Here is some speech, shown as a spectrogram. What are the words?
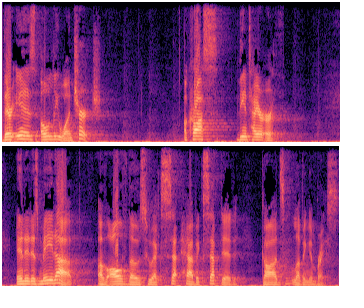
there is only one church across the entire earth. And it is made up of all of those who accept, have accepted God's loving embrace.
